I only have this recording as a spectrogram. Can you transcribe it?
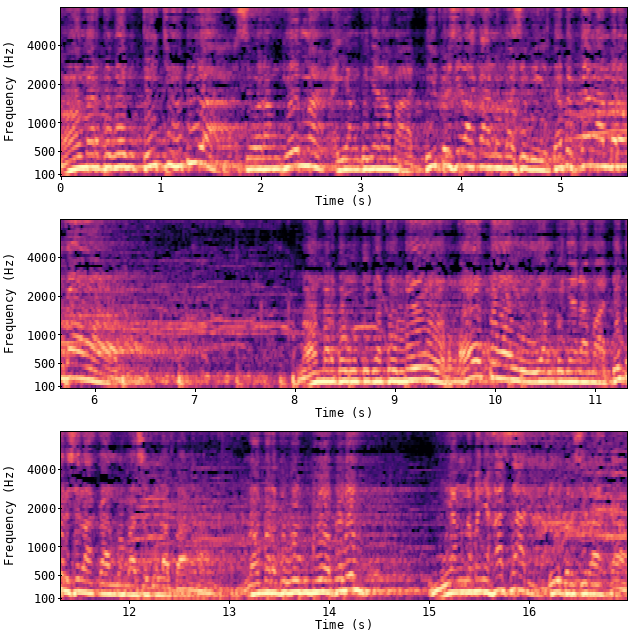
Nomor punggung 72 seorang Gema yang punya nama dipersilakan memasuki tepuk tangan bareng-bareng. Nomor punggung 30 Oboy yang punya nama dipersilakan memasuki lapangan. Nomor punggung 20 yang namanya Hasan dipersilakan.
